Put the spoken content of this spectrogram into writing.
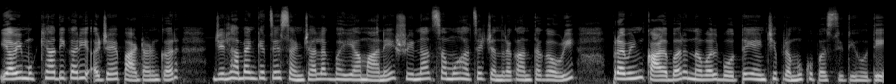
यावेळी मुख्याधिकारी अजय पाटणकर जिल्हा बँकेचे संचालक भैया माने श्रीनाथ समूहाचे चंद्रकांत गवळी प्रवीण काळबर नवल बोते यांची प्रमुख उपस्थिती होती.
